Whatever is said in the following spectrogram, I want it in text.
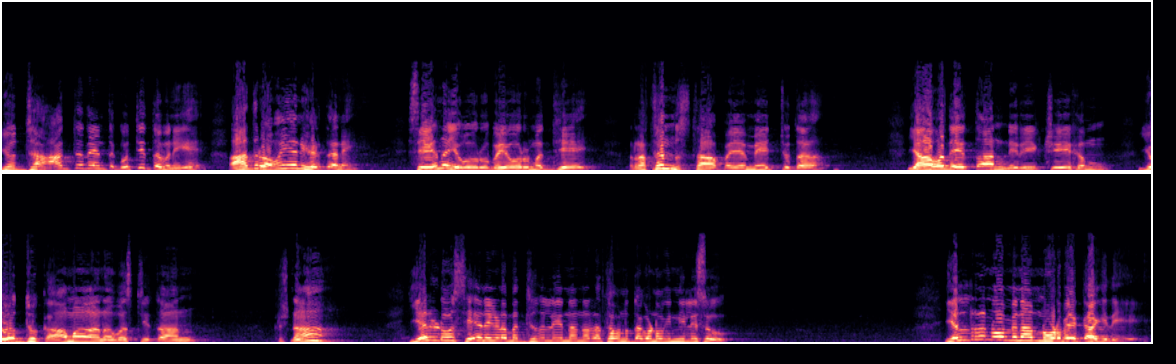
ಯುದ್ಧ ಆಗ್ತದೆ ಅಂತ ಗೊತ್ತಿತ್ತು ಅವನಿಗೆ. ಆದರೂ ಅವ ಏನು ಹೇಳ್ತಾನೆ? ಸೇನೆಯೋರುಭಯೋರ್ ಮಧ್ಯೆ ರಥನ್ ಸ್ಥಾಪಯ ಮೇಚ್ಯುತ. ಯಾವದೇತಾನ್ ನಿರೀಕ್ಷೇಹಂ? ಯೋಧು ಕಾಮಾನ್ ಅವಸ್ಥಿತಾನ್ ಕೃಷ್ಣ, ಎರಡು ಸೇನೆಗಳ ಮಧ್ಯದಲ್ಲಿ ನನ್ನ ರಥವನ್ನು ತಗೊಂಡೋಗಿ ನಿಲ್ಲಿಸು. ಎಲ್ಲರನ್ನೂ ಒಮ್ಮೆ ನಾನು ನೋಡಬೇಕಾಗಿದೆ.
